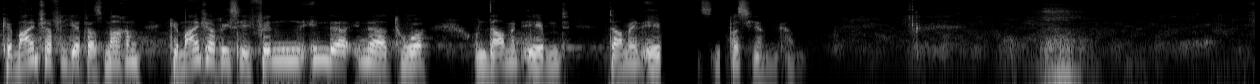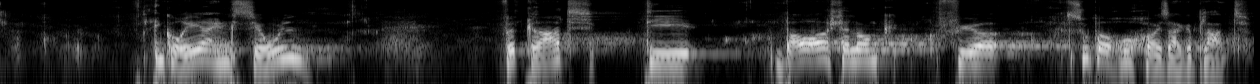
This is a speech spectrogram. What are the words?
gemeinschaftlich etwas machen, gemeinschaftlich sich finden in der, in der Natur und damit eben, damit eben passieren kann. In Korea, in Seoul, wird gerade die Bauausstellung für Superhochhäuser geplant.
